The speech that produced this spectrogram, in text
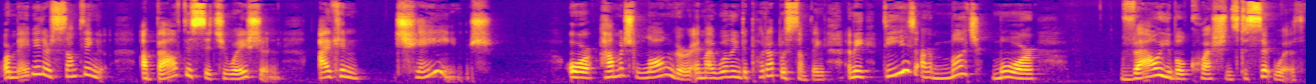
Or maybe there's something about this situation I can change. Or how much longer am I willing to put up with something? I mean, these are much more valuable questions to sit with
